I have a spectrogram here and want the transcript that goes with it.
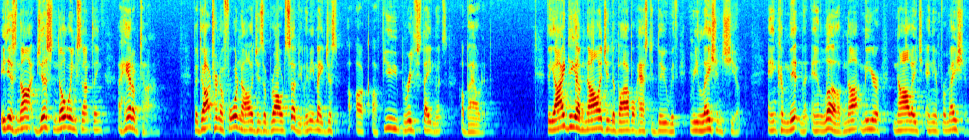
It is not just knowing something ahead of time. The doctrine of foreknowledge is a broad subject. Let me make just a, a, a, few brief statements about it. The idea of knowledge in the Bible has to do with relationship and commitment and love, not mere knowledge and information.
